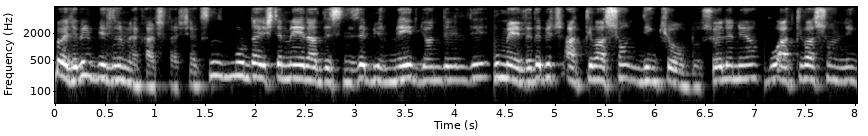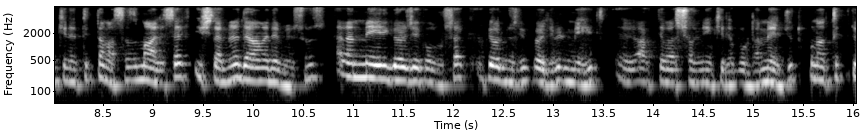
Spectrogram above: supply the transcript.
böyle bir bildirimle karşılaşacaksınız. Burada işte mail adresinize bir mail gönderildi. Bu mailde de bir aktivasyon linki olduğu söyleniyor. Bu aktivasyon linkine tıklamazsanız maalesef işlemlere devam edemiyorsunuz. Hemen maili görecek olursak gördüğünüz gibi böyle bir mail e, aktivasyon linki de burada mevcut. Buna tıklıyorsunuz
